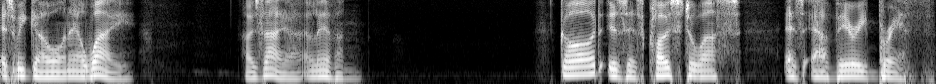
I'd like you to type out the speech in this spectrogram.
as we go on our way, Hosea 11. God is as close to us as our very breath.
